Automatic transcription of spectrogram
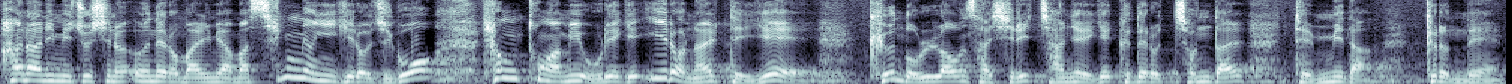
하나님이 주시는 은혜로 말미암아 생명이 길어지고 형통함이 우리에게 일어날 때에 그 놀라운 사실이 자녀에게 그대로 전달됩니다. 그런데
